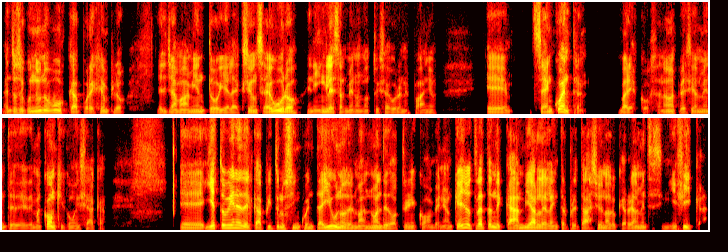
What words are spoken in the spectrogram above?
Entonces, cuando uno busca, por ejemplo, el llamamiento y elección seguro, en inglés al menos, no estoy seguro en español, eh, se encuentran varias cosas, ¿no? Especialmente de, de McConkie, como dice acá. Eh, y esto viene del capítulo 51 del Manual de Doctrina y Convenio, aunque ellos tratan de cambiarle la interpretación a lo que realmente significa.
